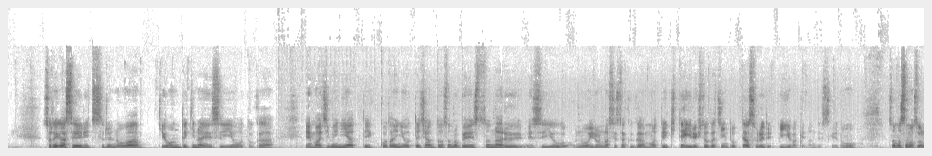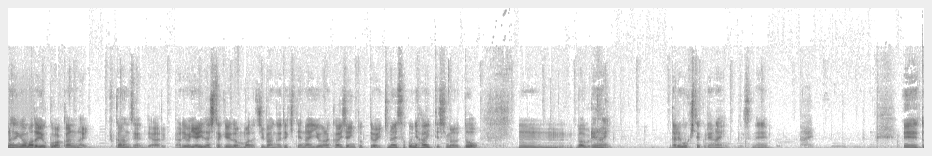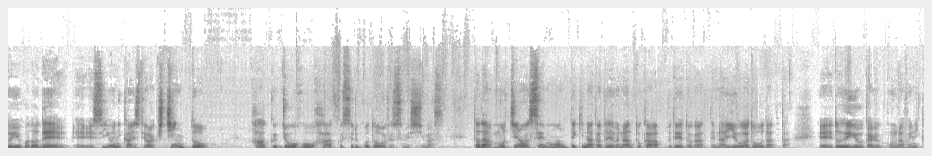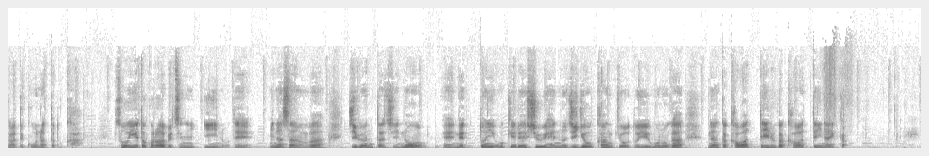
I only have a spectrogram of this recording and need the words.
それが成立するのは基本的な SEO とかえ真面目にやっていくことによってちゃんとそのベースとなる SEO のいろんな施策が、まできている人たちにとってはそれでいいわけなんですけれどもそもそもその辺がまだよく分かんない不完全であるあるいはやりだしたけれどもまだ地盤ができてないような会社にとってはいきなりそこに入ってしまうとうんまあ売れない誰も来てくれないんですね。はいえー、ということで、えー、SEO に関してはきちんと把握情報を把握することをお勧めします。ただもちろん専門的な例えば何とかアップデートがあって内容がどうだった、えー、どういう業界がこんな風に変わってこうなったとかそういうところは別にいいので皆さんは自分たちのネットにおける周辺の事業環境というものが何か変わっているか変わっていないか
